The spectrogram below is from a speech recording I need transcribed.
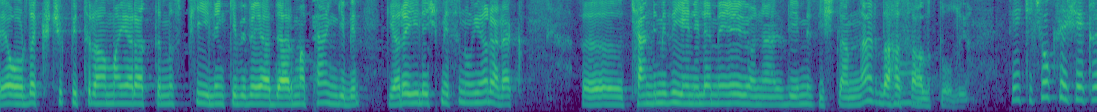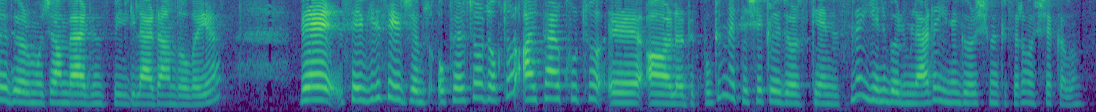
veya orada küçük bir travma yarattığımız peeling gibi veya dermapen gibi yara iyileşmesini uyararak e, kendimizi yenilemeye yöneldiğimiz işlemler daha sağlıklı oluyor. Peki çok teşekkür ediyorum hocam verdiğiniz bilgilerden dolayı. Ve sevgili seyircilerimiz operatör doktor Alper Kurt'u e, ağırladık bugün ve teşekkür ediyoruz kendisine. Yeni bölümlerde yine görüşmek üzere. Hoşçakalın.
